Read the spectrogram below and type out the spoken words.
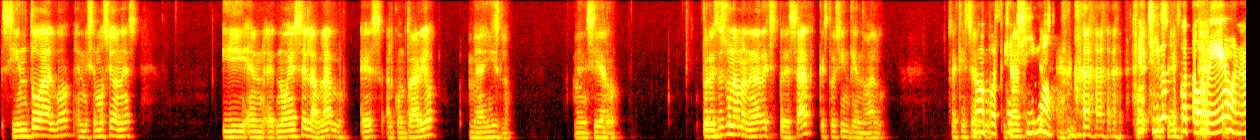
siento algo en mis emociones y eh, no es el hablarlo, es al contrario, me aíslo me encierro. Pero esa es una manera de expresar que estoy sintiendo algo. O sea, que no, pues qué chido. qué chido tu cotorreo, ¿no?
